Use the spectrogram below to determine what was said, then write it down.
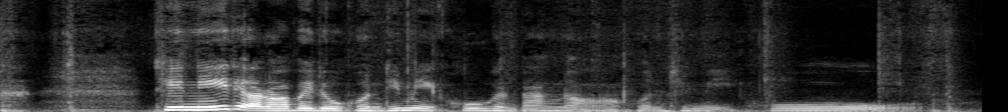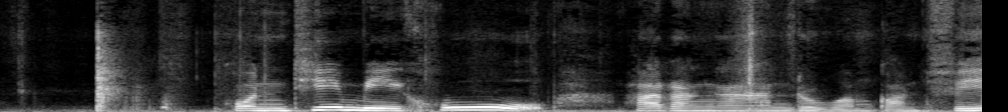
อะทีนี้เดี๋ยวเราไปดูคนที่มีคู่กันบ้างเนาะคนที่มีคู่ คนที่มีคู่พลังงานรวมก่อนฟิ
